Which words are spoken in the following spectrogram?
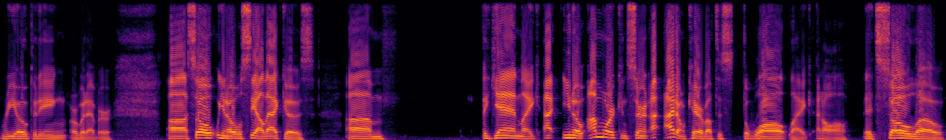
reopening or whatever. Uh so you know we'll see how that goes. Um again, like I, you know, I'm more concerned. I, I don't care about this the wall like at all. It's so low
